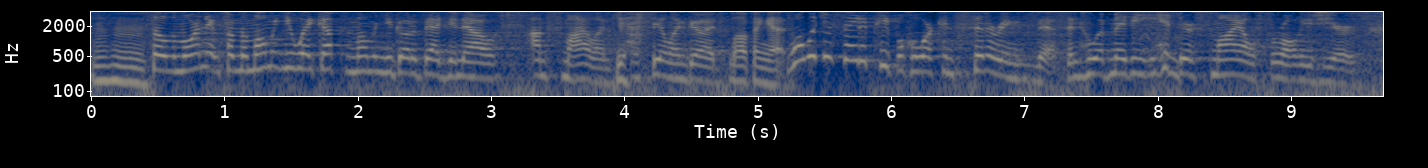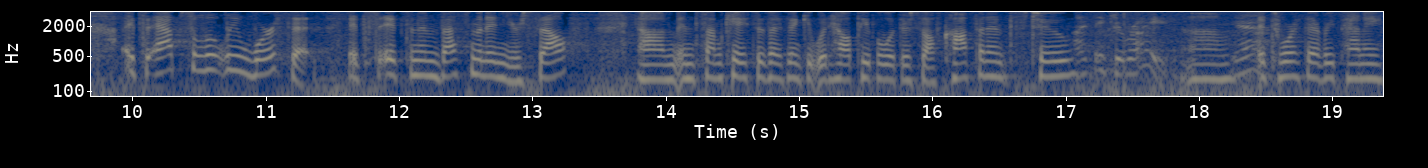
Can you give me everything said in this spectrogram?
Mm-hmm. So the morning, from the moment you wake up to the moment you go to bed, you know, I'm smiling. Yeah. I'm feeling good. Loving it. What would you say to people who are considering this and who have maybe hid their smile for all these years? It's absolutely worth it. It's, it's an investment in yourself. Um, in some cases, I think it would help people with their self-confidence too. I think you're right. Um, yeah. It's worth every penny.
